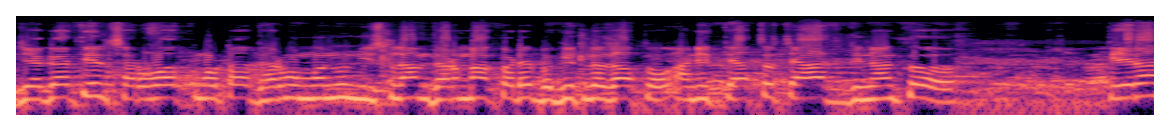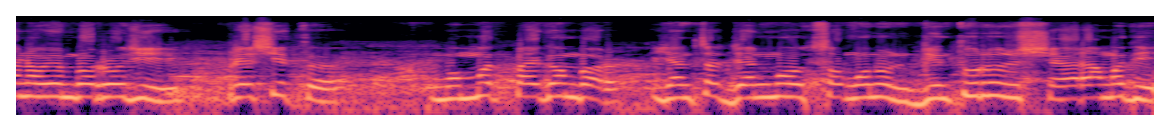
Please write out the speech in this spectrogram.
जगातील सर्वात मोठा धर्म म्हणून इस्लाम धर्माकडे बघितलं जातो. आणि त्याचंच आज दिनांक तेरा नोव्हेंबर रोजी प्रेषित मोहम्मद पैगंबर यांचा जन्मोत्सव म्हणून जिंतूर शहरामध्ये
